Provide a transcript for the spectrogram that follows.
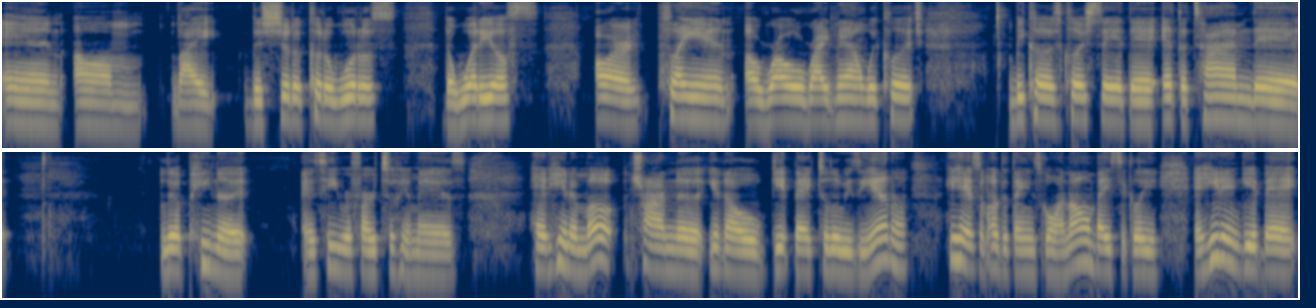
And um like the shoulda, coulda, wouldas, the what ifs are playing a role right now with Clutch because Clutch said that at the time that Lil Peanut, as he referred to him as, had hit him up trying to, you know, get back to Louisiana, he had some other things going on basically, and he didn't get back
